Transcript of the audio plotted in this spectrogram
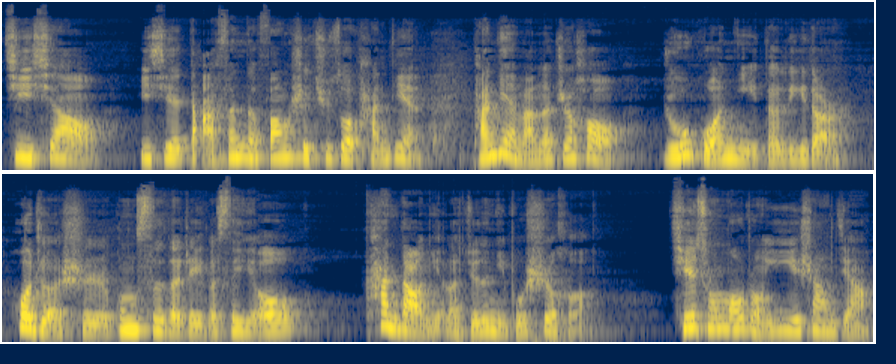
绩效、一些打分的方式去做盘点。盘点完了之后，如果你的 leader 或者是公司的这个 CEO 看到你了，觉得你不适合，其实从某种意义上讲，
